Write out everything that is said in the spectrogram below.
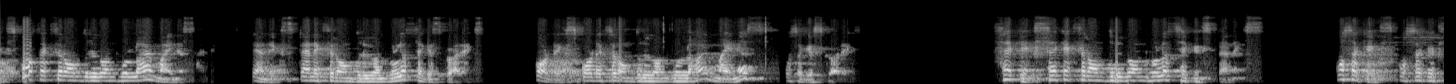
এক্স কস এক্সের অন্তরীকরণ করলে হয় minus sine X tan X tan এক্সের অন্তরীকরণ করলে sec square X cot X cot এক্সের অন্তরীকরণ করলে হয় minus cosec square X sec X sec sec X X X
